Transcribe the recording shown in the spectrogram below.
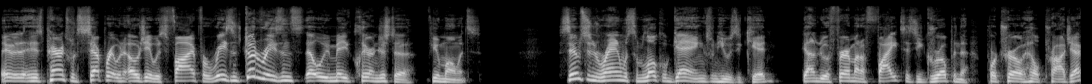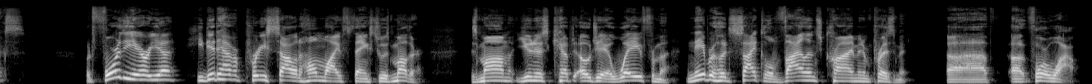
They, his parents would separate when OJ was five for reasons, good reasons, that will be made clear in just a few moments. Simpson ran with some local gangs when he was a kid, got into a fair amount of fights as he grew up in the Potrero Hill projects. But for the area, he did have a pretty solid home life thanks to his mother. His mom, Eunice, kept OJ away from a neighborhood cycle of violence, crime, and imprisonment uh, uh, for a while.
